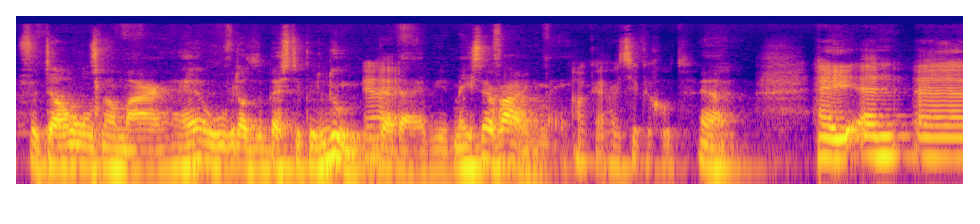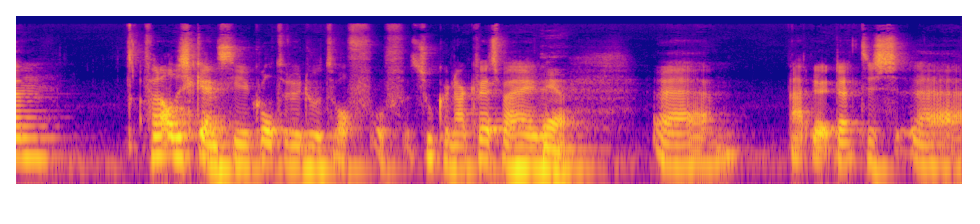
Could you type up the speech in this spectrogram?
vertel ons nou maar hè, hoe we dat het beste kunnen doen. Ja, daar, heb je het meeste ervaringen mee. Oké, hartstikke goed. Ja. Hey, en ehm, van al die scans die je continu doet, of, of het zoeken naar kwetsbaarheden. Ja. ehm, nou, dat is, eh,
